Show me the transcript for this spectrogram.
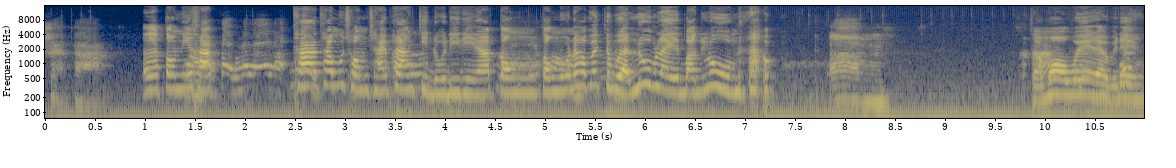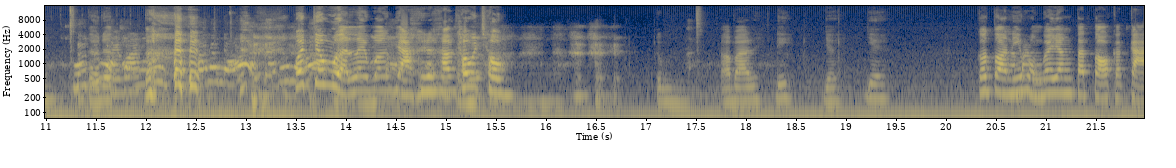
แสบตา เออตรงนี้ครับ ถ้าถ้าผู้ชมใช้พลังจิตดูดีๆนะครับ ตรงตรงนู้นนะครับว่าจะเบื่อรูปอะไรบางรูปนะครับอืมจะโมเวเลยไปเด้งเดี๋ยวเดี๋ยวว่าจะเหมือนอะไรบางอย่างนะครับท่านผู้ชมตุ้มเอาไปเลยดิเยอะเยอะก็ตอนนี้ผมก็ยังตัดต่อกากา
